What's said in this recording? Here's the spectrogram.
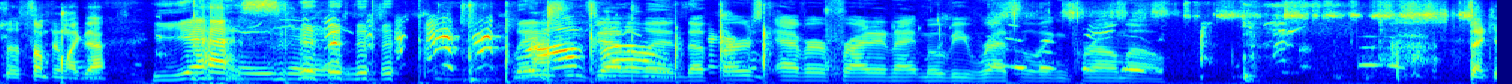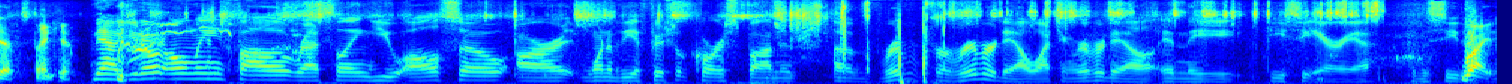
So something like that. Yes. Ladies and gentlemen, the first ever Friday Night Movie wrestling promo. Thank you. Thank you. Now, you don't only follow wrestling, you also are one of the official correspondents of River, for Riverdale, watching Riverdale in the DC area for the CW. Right.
